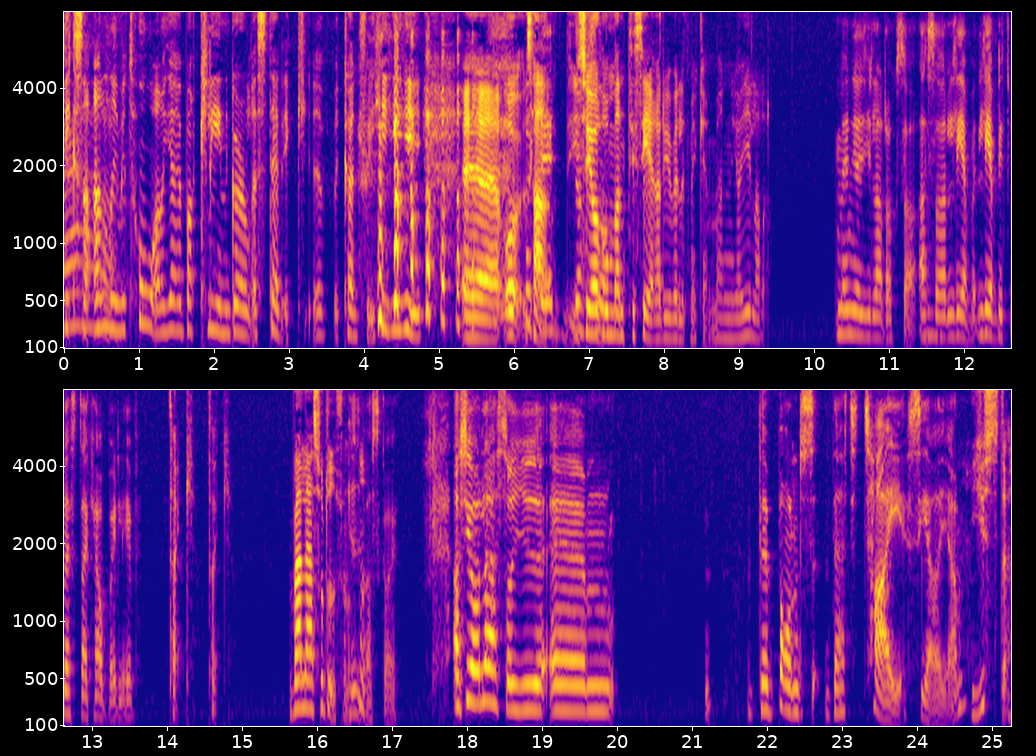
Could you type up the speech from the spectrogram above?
fixar Ja. aldrig mitt hår, jag är bara clean girl aesthetic, eh, country, hihihi. eh, och så, här, Okej, jag så jag romantiserade ju väldigt mycket, men jag gillar det. Men jag gillar det också. Alltså Mm. lev, lev ditt bästa cowboyliv. Tack, tack. Vad läser du för något Gud nu? vad skoj. Alltså jag läser ju ehm, The Bonds That Tie-serien. Just det.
